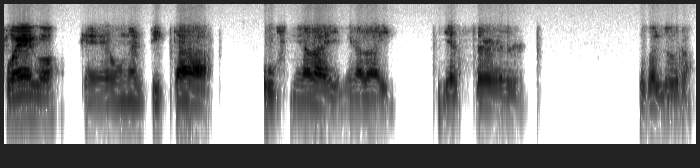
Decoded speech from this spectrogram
Fuego, que es un artista, uff, míralo ahí, míralo ahí. Yes, sir. Súper duro.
